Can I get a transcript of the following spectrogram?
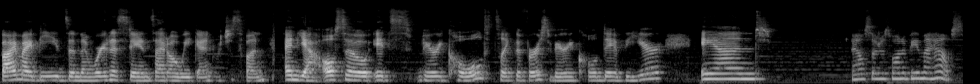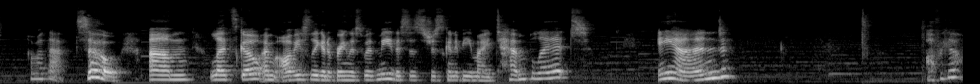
buy my beads and then we're gonna stay inside all weekend, which is fun. And yeah, also it's very cold. It's like the first very cold day of the year. And I also just wanna be in my house. How about that? So um, let's go. I'm obviously gonna bring this with me. This is just gonna be my template. And off we go.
